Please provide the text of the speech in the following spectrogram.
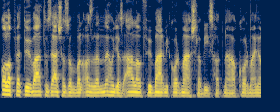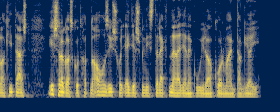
Alapvető változás azonban az lenne, hogy az államfő bármikor másra bízhatná a kormányalakítást, és ragaszkodhatna ahhoz is, hogy egyes miniszterek ne legyenek újra a kormány tagjai.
